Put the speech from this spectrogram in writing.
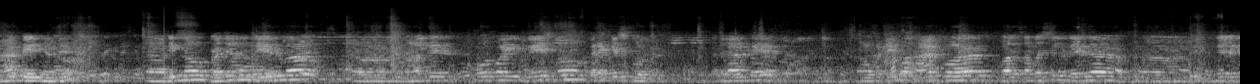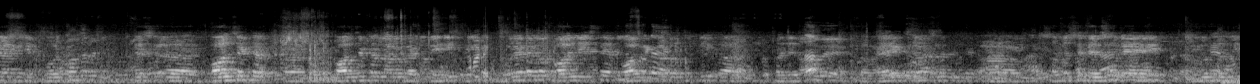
యాప్ ఏంటంటే ఆ, దీంట్లో ప్రజలు నేరుగా ఆ, నాలుగైదు ఫోర్ ఫైవ్ వేస్లో కనెక్ట్ చేసుకోవచ్చు ఎలా అంటే ఒకటేమో యాప్ ద్వారా వాళ్ళ సమస్యలు నేరుగా ఆ, నేరుగానే చెప్పుకోవచ్చు plus call centre call centre లాగా పెట్టి ఎవరైనా కాల్ చేస్తే కాల్ రికార్డ్ అవుతుంది ఆ, ప్రజలు డైరెక్ట్గా సమస్య తెలుసుకునే ఇది ఉంటుంది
